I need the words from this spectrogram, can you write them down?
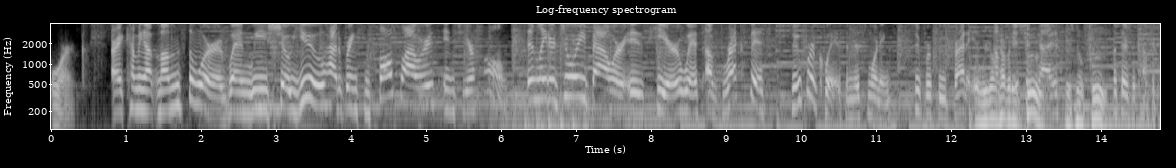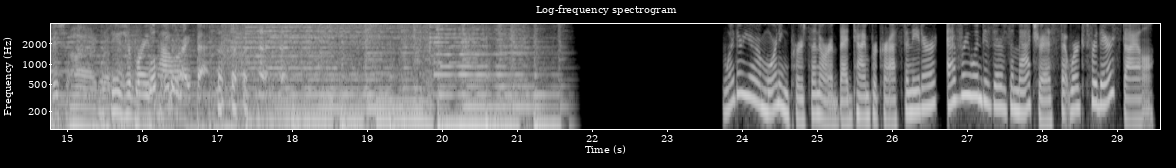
metavivor.org. All right, coming up, Mum's the Word, when we show you how to bring some fall flowers into your home. Then later, Joy Bauer is here with a breakfast super quiz in this morning's Superfood Friday. It's we don't have any food. Guys, There's no food. But there's a competition. Ah, I'd Let's use your brain We'll power. be right back. Whether you're a morning person or a bedtime procrastinator, everyone deserves a mattress that works for their style.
